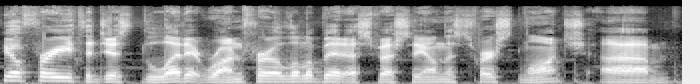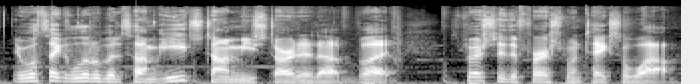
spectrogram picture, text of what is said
feel free to just let it run for a little bit, especially on this first launch. Um, it will take a little bit of time each time you start it up, but especially the first one takes a while.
